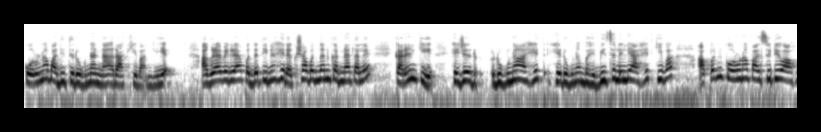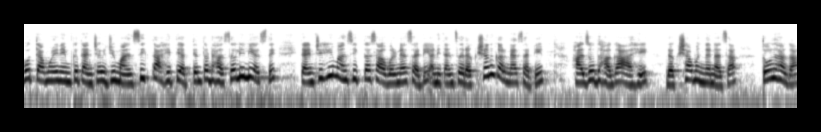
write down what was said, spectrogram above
कोरोनाबाधित रुग्णांना राखी बांधली आहे आगळ्या वेगळ्या पद्धतीनं हे रक्षाबंधन करण्यात आले कारण की हे जे रुग्ण आहेत हे रुग्ण भयभीत झालेले आहेत किंवा आपण कोरोना पॉझिटिव्ह आहोत त्यामुळे नेमकं त्यांच्या जी मानसिकता आहे ती अत्यंत ढासळलेली असते. त्यांची ही मानसिकता सावरण्यासाठी आणि त्यांचं रक्षण करण्यासाठी हा जो धागा आहे रक्षाबंधनाचा तो धागा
